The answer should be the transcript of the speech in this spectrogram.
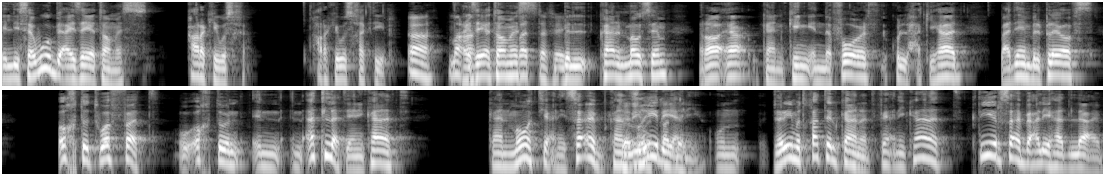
اللي سووه بايزايا توماس. حركة وسخة. حركة وسخة كتير. آه معك ايزايا توماس. بال... كان الموسم رائع. وكان King in the Fourth وكل الحكي هاد. بعدين بال playoffs أخته توفت. وأخته ان... إن- انقتلت. يعني كانت كان موت يعني صعب. كان صغير. يعني. وجريمه قتل كانت. يعني كانت كتير صعبة عليه هذا اللاعب.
